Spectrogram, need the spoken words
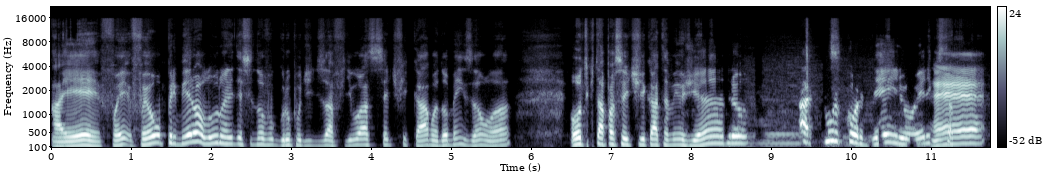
Aê, foi, foi o primeiro aluno ali desse novo grupo de desafio a certificar, mandou benzão lá. Outro que tá para certificar também o Giandro. Arthur Cordeiro, ele que é... está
